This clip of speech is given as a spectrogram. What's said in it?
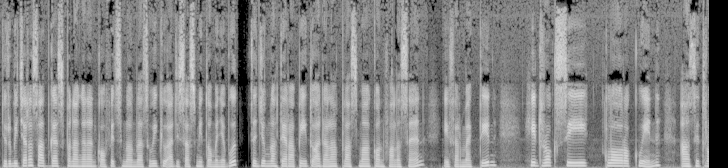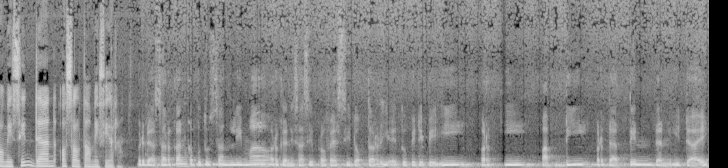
Juru bicara Satgas Penanganan COVID-19 Wiku Adhisa Smito menyebut sejumlah terapi itu adalah plasma konvalesen, ivermectin, hidroksikloroquine, azitromisin, dan oseltamivir. Berdasarkan keputusan lima organisasi profesi dokter yaitu PDPI, PERKI, PAPDI, Perdatin, dan IDAI,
